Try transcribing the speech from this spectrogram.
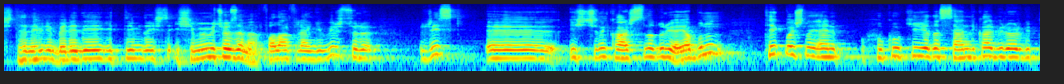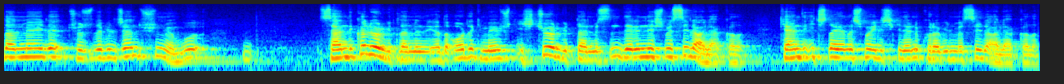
İşte ne bileyim belediyeye gittiğimde işte işimi mi çözemem falan filan gibi bir sürü risk e, işçinin karşısında duruyor. Ya bunun tek başına yani hukuki ya da sendikal bir örgütlenmeyle çözülebileceğini düşünmüyorum. Bu sendikal örgütlenme ya da oradaki mevcut işçi örgütlenmesinin derinleşmesiyle alakalı. Kendi iç dayanışma ilişkilerini kurabilmesiyle alakalı.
